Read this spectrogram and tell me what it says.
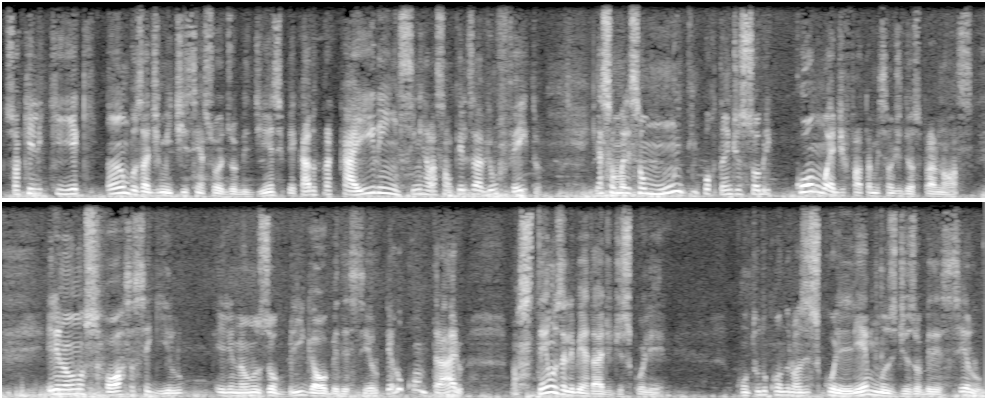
Só que ele queria que ambos admitissem a sua desobediência e pecado para caírem em si em relação ao que eles haviam feito. E essa é uma lição muito importante sobre como é de fato a missão de Deus para nós. Ele não nos força a segui-lo, ele não nos obriga a obedecê-lo, pelo contrário, nós temos a liberdade de escolher. Contudo, quando nós escolhemos desobedecê-lo,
